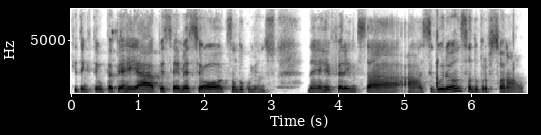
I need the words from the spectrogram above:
que tem que ter o PPRA, PCMSO, que são documentos né, referentes à, à segurança do profissional,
